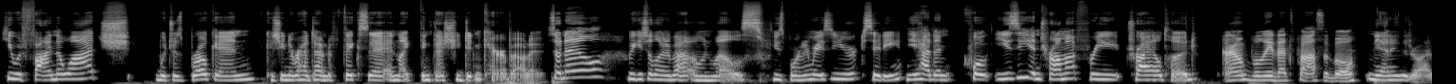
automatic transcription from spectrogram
he would find the watch. Which was broken because she never had time to fix it and like think that she didn't care about it. So now we get to learn about Owen Wells. He's born and raised in New York City. He had an quote easy and trauma free childhood. I don't believe that's possible. Yeah, neither do I.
